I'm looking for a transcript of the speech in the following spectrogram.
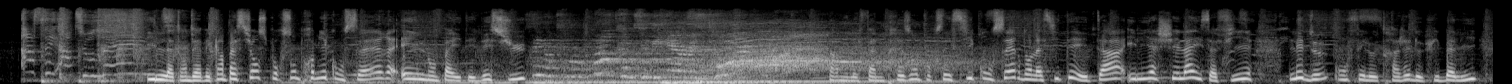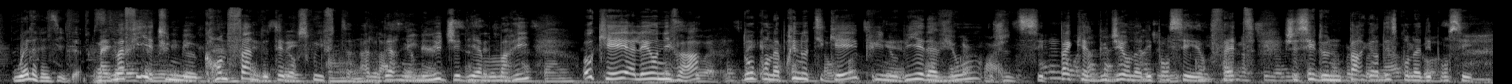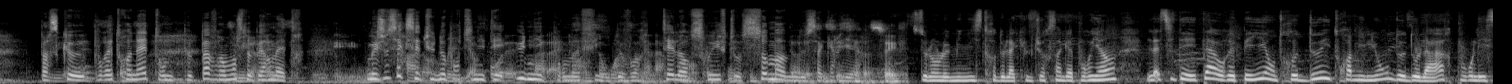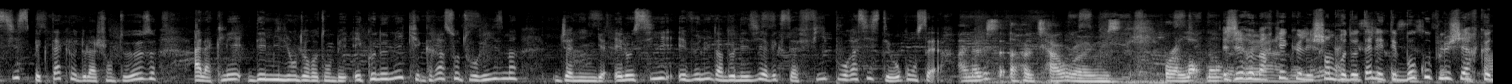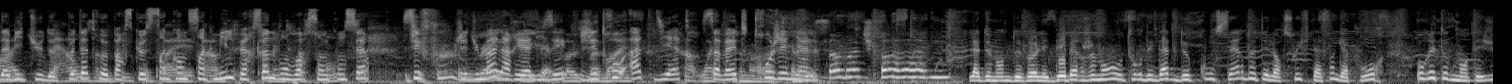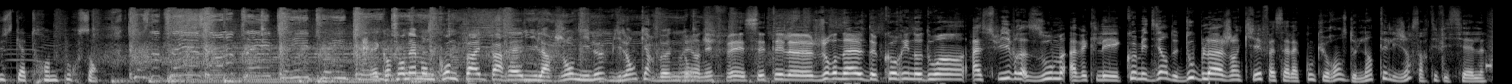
Ils l'attendaient avec impatience pour son premier concert et ils n'ont pas été déçus. Parmi les fans présents pour ces six concerts dans la cité-État, il y a Sheila et sa fille. Les deux ont fait le trajet depuis Bali, où elle réside. Ma fille est une grande fan de Taylor Swift. À la dernière minute, j'ai dit à mon mari Ok, allez, on y va. Donc, on a pris nos tickets, puis nos billets d'avion. Je ne sais pas quel budget on a dépensé, en fait. J'essaie de ne pas regarder ce qu'on a dépensé parce que pour être honnête, on ne peut pas vraiment se le permettre. Mais je sais que c'est une opportunité unique pour ma fille de voir Taylor Swift au summum de sa carrière. Selon le ministre de la Culture singapourien, la cité-État aurait payé entre 2 et 3 millions de dollars pour les six spectacles de la chanteuse. À la clé, des millions de retombées économiques grâce au tourisme. Janning, elle aussi, est venue d'Indonésie avec sa fille pour assister au concert. J'ai remarqué que les chambres d'hôtel étaient beaucoup plus chères que d'habitude. Peut-être parce que 55 000 personnes vont voir son concert. C'est fou, j'ai du mal à réaliser. J'ai trop hâte d'y être. Ça va être trop génial. La demande de vol et d'hébergement autour des dates de concert de Taylor Swift à Singapour aurait augmenté jusqu'à 30%. Et quand on aime, on ne compte pas, il paraît, ni l'argent, ni le bilan carbone. Oui, en effet. C'était le journal de Corinne Audouin à suivre. Zoom avec les comédiens de doublage inquiets face à la concurrence de l'intelligence artificielle.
